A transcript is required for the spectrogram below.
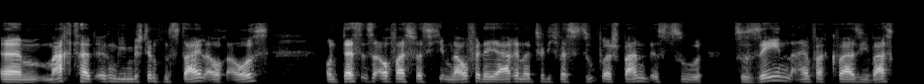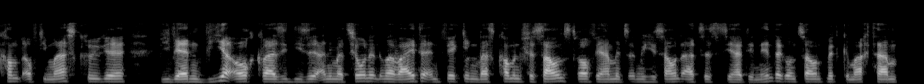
ähm, macht halt irgendwie einen bestimmten Style auch aus. Und das ist auch was, was ich im Laufe der Jahre natürlich, was super spannend ist zu, zu sehen, einfach quasi, was kommt auf die Maßkrüge, wie werden wir auch quasi diese Animationen immer weiterentwickeln, was kommen für Sounds drauf. Wir haben jetzt irgendwelche Soundartists, die halt den Hintergrundsound mitgemacht haben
